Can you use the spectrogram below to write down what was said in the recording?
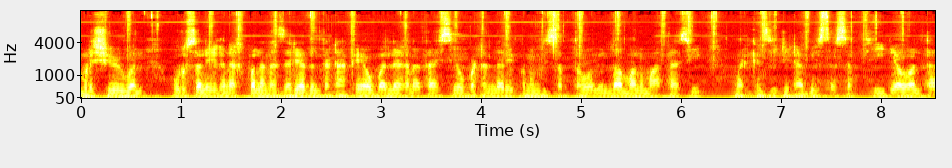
مړه شوي ول. وروسته له هغې نه خپله نظریه دلته ټاکئ او بعد له هغې نه تاسې یو بټن لرئ په نوم د ثبتولو نو دا معلومات تاسې مرکزي ډیټابیس ته ثبتېږي او هلته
